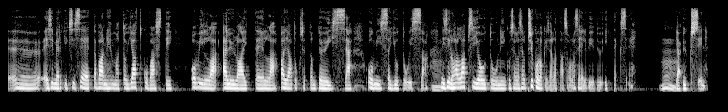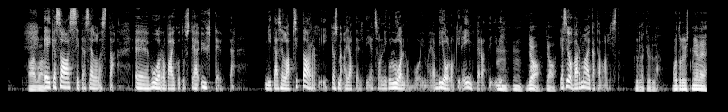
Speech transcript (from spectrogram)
öö, esimerkiksi se, että vanhemmat on jatkuvasti – omilla älylaitteilla, ajatukset on töissä, omissa jutuissa, mm. niin silloinhan lapsi joutuu niin kuin sellaisella psykologisella tasolla selviytyy itsekseen mm. ja yksin. Aivan. Eikä saa sitä sellaista ö, vuorovaikutusta ja yhteyttä, mitä se lapsi tarvii, jos me ajateltiin, että se on niin kuin luonnonvoima ja biologinen imperatiivi. Mm, mm, joo, joo. Ja se on varmaan aika tavallista. Kyllä, kyllä. Mulla tuli just mieleen,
